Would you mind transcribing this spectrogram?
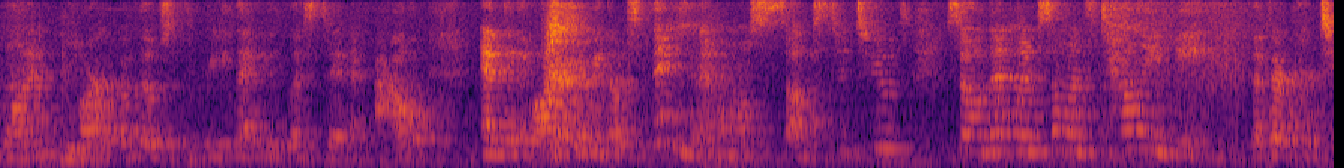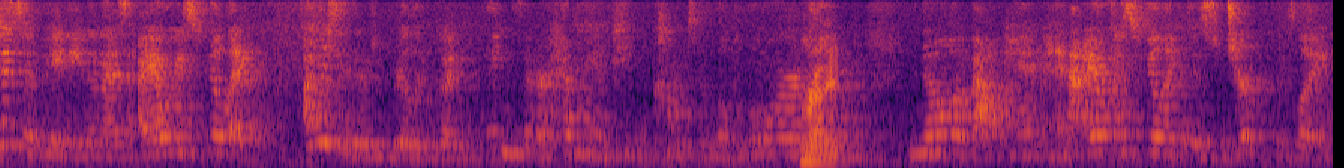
one part of those three that you listed out, and they are doing those things, and it almost substitutes. So then when someone's telling me that they're participating in this, I always feel like, obviously there's really good things that are happening, and people come to the Lord. Right. And, know about him, and I always feel like this jerk who's like,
